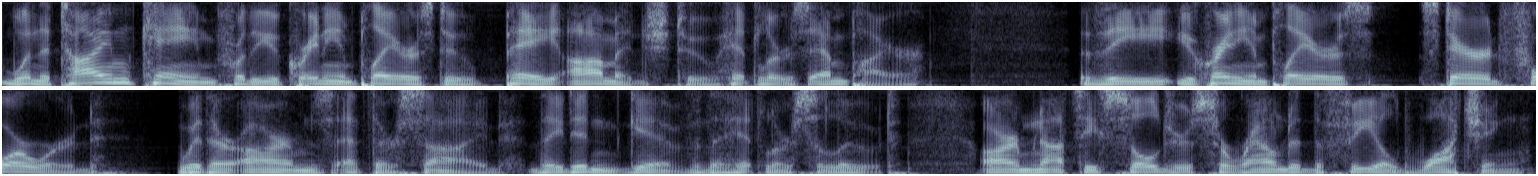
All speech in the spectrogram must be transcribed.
when the time came for the Ukrainian players to pay homage to Hitler's empire, the Ukrainian players stared forward with their arms at their side. They didn't give the Hitler salute. Armed Nazi soldiers surrounded the field watching.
